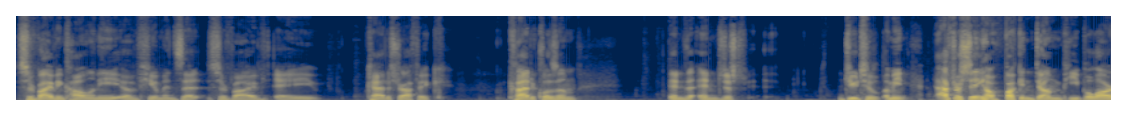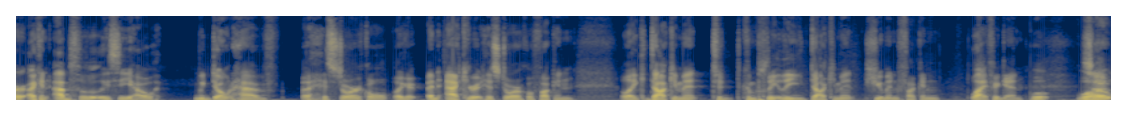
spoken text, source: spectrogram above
surviving colony of humans that survived a catastrophic cataclysm, and and just due to I mean after seeing how fucking dumb people are, I can absolutely see how we don't have a historical like a, an accurate historical fucking like document to completely document human fucking life again. Well, well, So-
